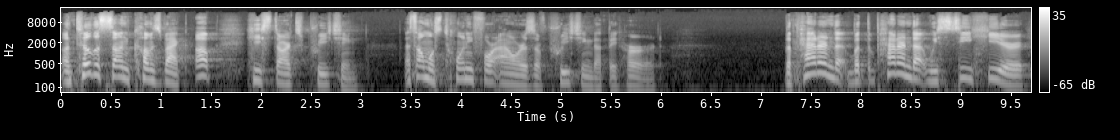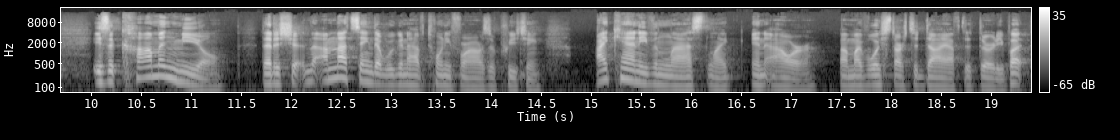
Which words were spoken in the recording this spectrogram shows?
Until the sun comes back up, he starts preaching. That's almost 24 hours of preaching that they heard. The pattern that, but the pattern that we see here is a common meal that is shared. I'm not saying that we're going to have 24 hours of preaching. I can't even last like an hour. Uh, my voice starts to die after 30. But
